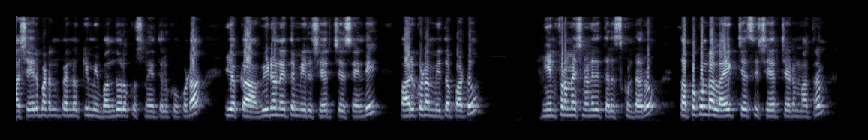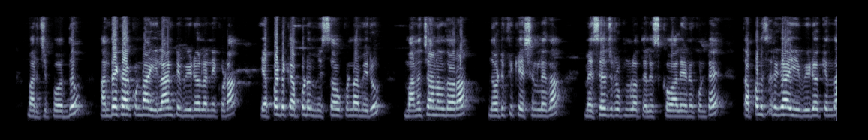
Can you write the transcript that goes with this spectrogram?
ఆ షేర్ బటన్ పై నొక్కి మీ బంధువులకు స్నేహితులకు కూడా ఈ యొక్క వీడియోనైతే అయితే మీరు షేర్ చేసేయండి. వారు కూడా మీతో పాటు ఈ ఇన్ఫర్మేషన్ అనేది తెలుసుకుంటారు. తప్పకుండా లైక్ చేసి షేర్ చేయడం మాత్రం మర్చిపోవద్దు. అంతేకాకుండా ఇలాంటి వీడియోలన్నీ కూడా ఎప్పటికప్పుడు మిస్ అవ్వకుండా మీరు మన ఛానల్ ద్వారా నోటిఫికేషన్ లేదా మెసేజ్ రూపంలో తెలుసుకోవాలి అనుకుంటే తప్పనిసరిగా ఈ వీడియో కింద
